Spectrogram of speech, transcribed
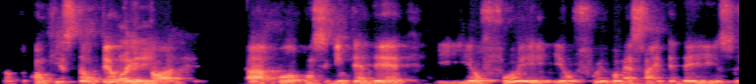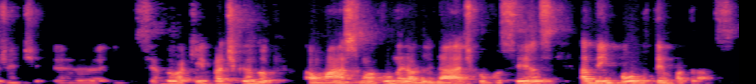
Então, tu conquista o teu território. Ah, pô, consegui entender, e eu fui, eu fui começar a entender isso, gente, eh, sendo aqui, praticando ao máximo a vulnerabilidade com vocês, há bem pouco tempo atrás.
